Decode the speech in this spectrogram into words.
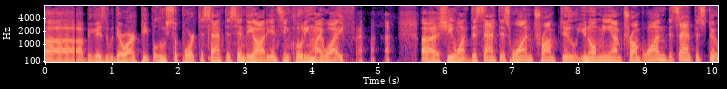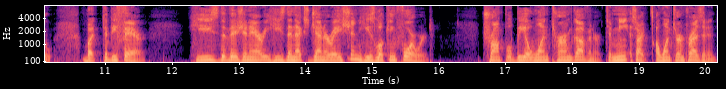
uh, because there are people who support DeSantis in the audience, including my wife. uh, she want DeSantis one, Trump two. You know me, I'm Trump one, DeSantis two. But to be fair, he's the visionary. He's the next generation. He's looking forward. Trump will be a one-term governor. To me, sorry, a one-term president.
